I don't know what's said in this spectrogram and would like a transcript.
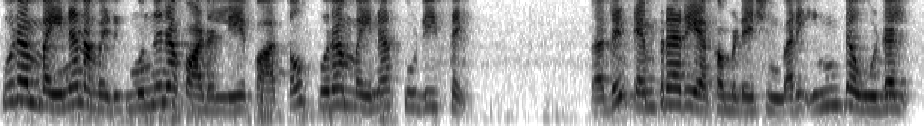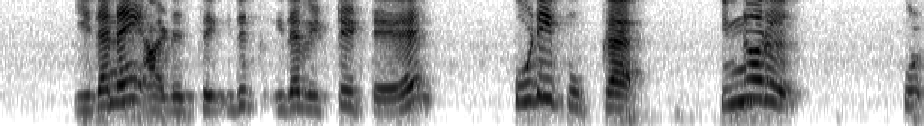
புறம்பைனா நம்ம இதுக்கு முந்தின பாடல்லையே பார்த்தோம். புறம்பைனா குடிசை. அதாவது டெம்பரரி அகாமடேஷன் மாதிரி இந்த உடல். இதனை அடுத்து இது இதை விட்டுட்டு குடி புக்க இன்னொரு கு-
